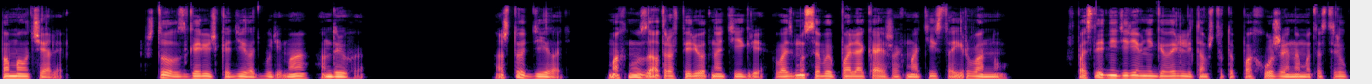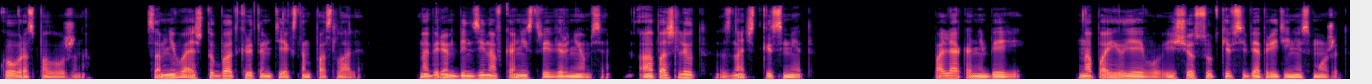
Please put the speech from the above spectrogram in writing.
Помолчали. Что с горючкой делать будем, а, Андрюха? А что делать? Махну завтра вперед на тигре, возьму с собой поляка и шахматиста и рвану. В последней деревне говорили, там что-то похожее на мотострелков расположено. Сомневаюсь, чтобы открытым текстом послали. Наберем бензина в канистре и вернемся. А пошлют, значит, кисмет. Поляка не бери. Напоил я его, еще сутки в себя прийти не сможет.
